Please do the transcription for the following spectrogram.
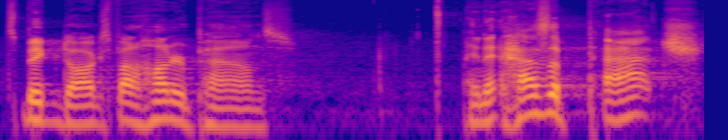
It's a big dog, it's about 100 pounds. And it has a patch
